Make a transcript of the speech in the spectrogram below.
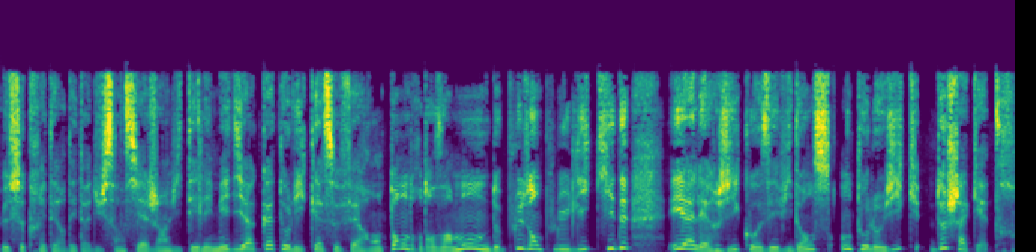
Le secrétaire d'État du Saint-Siège a invité les médias catholiques à se faire entendre dans un monde de plus en plus liquide et allergique aux évidences ontologiques de chaque être.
